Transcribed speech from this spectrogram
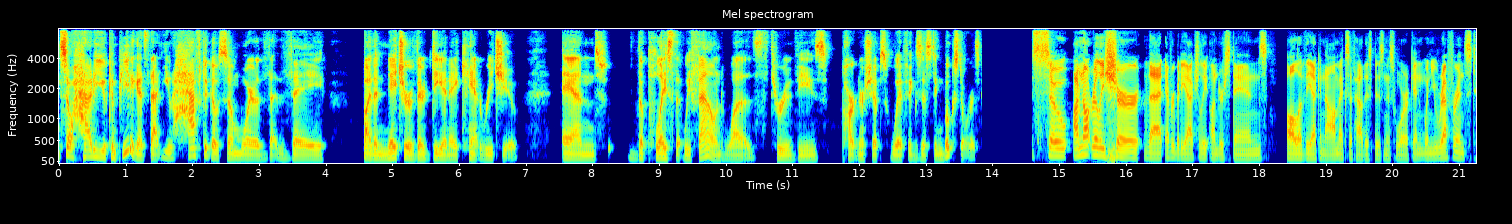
So, how do you compete against that? You have to go somewhere that they, by the nature of their DNA, can't reach you. And the place that we found was through these partnerships with existing bookstores. So I'm not really sure that everybody actually understands all of the economics of how this business work. And when you referenced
